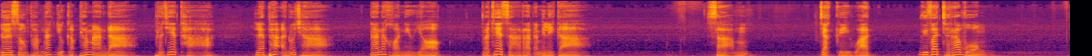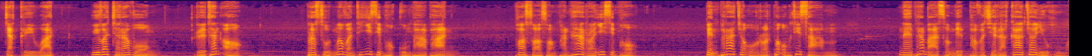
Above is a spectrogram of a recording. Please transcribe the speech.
โดยทรงพำนักอยู่กับพระมารดา พระเชษฐา และพระอนุชา ณ นครนิวยอร์ก ประเทศสหรัฐอเมริกา 3. จักรีวัฒน์วิวัชระวงศ์ จักรีวัฒน์วิวัชระวงศ์ หรือท่านอ่อง ประสูติเมื่อวันที่ 26 กุมภาพันธ์ พศ 2526 เป็นพระราชโอรสพระองค์ที่3ในพระบาทสมเด็จพระวชิรเกล้าเจ้าอยู่หัว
